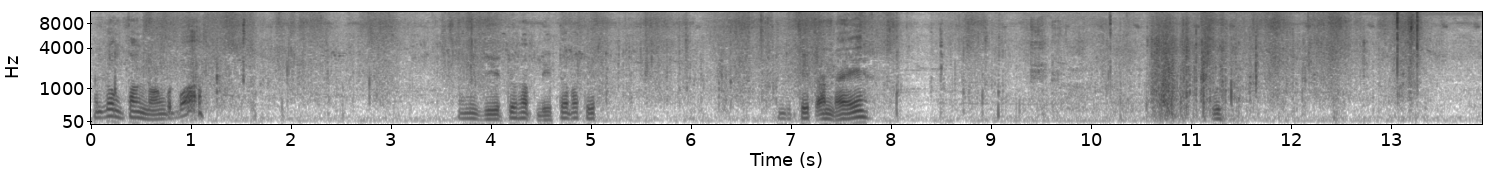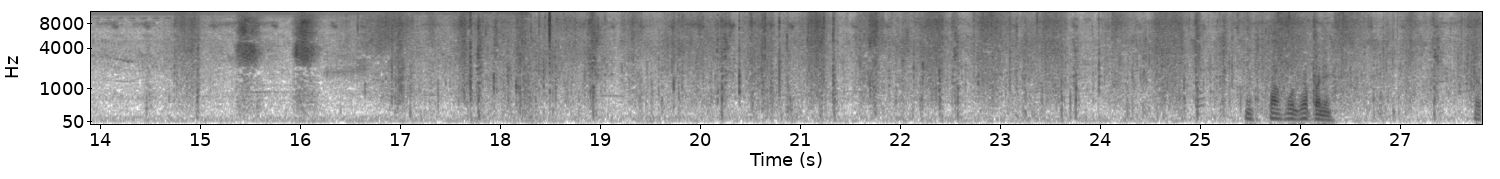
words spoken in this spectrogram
มันลงฟังหนองบดว่าอันดีดด้วยครับดีดตัวบัติด ติดอันไหนข้างคุณครับปนี่ครับ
